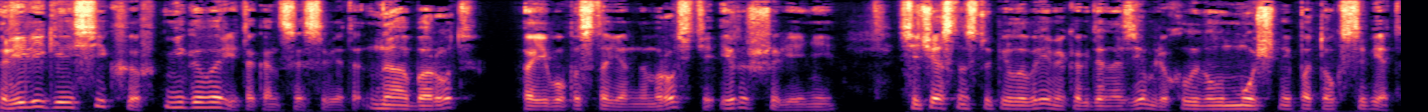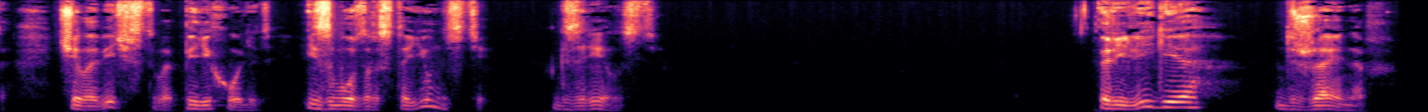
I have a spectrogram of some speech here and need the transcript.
Религия сикхов не говорит о конце света, наоборот, о его постоянном росте и расширении. Сейчас наступило время, когда на Землю хлынул мощный поток света. Человечество переходит из возраста юности к зрелости. Религия джайнов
